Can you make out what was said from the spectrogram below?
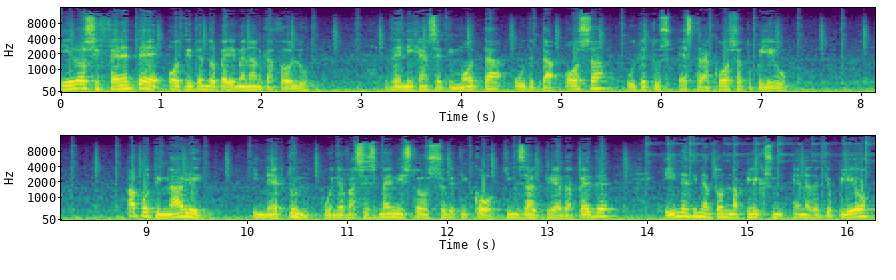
Οι Ρώσοι φαίνεται ότι δεν το περίμεναν καθόλου. Δεν είχαν σε ετοιμότητα ούτε τα όσα ούτε τους S300 του πλοίου. Από την άλλη, η Neptune που είναι βασισμένη στο σοβιετικό Kinzhal 35 είναι δυνατόν να πλήξουν ένα τέτοιο πλοίο,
